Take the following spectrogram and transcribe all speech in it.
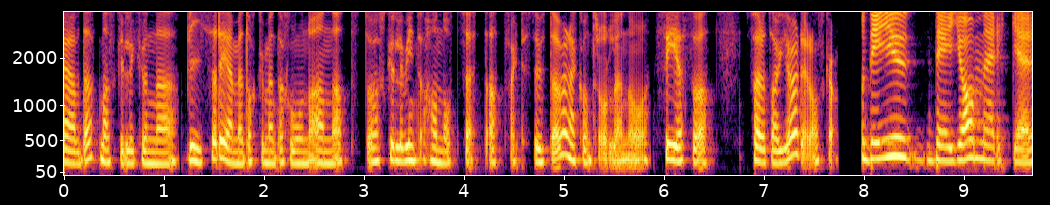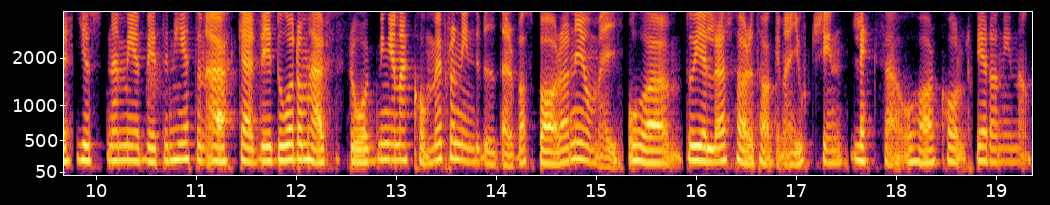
krävde att man skulle kunna visa det med dokumentation och annat, då skulle vi inte ha något sätt att faktiskt utöva den här kontrollen och se så att företag gör det de ska. Och det är ju det jag märker just när medvetenheten ökar. Det är då de här förfrågningarna kommer från individer. Vad sparar ni om mig? Och eh, då gäller det att företagen har gjort sin läxa och har koll redan innan.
